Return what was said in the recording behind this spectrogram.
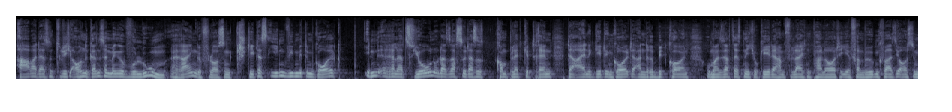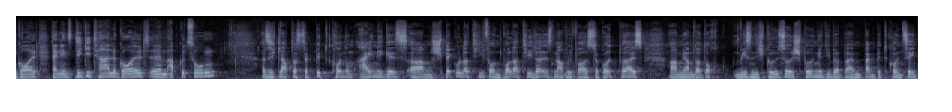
aber da ist natürlich auch eine ganze Menge Volumen reingeflossen. Steht das irgendwie mit dem Gold in Relation oder sagst du, das ist komplett getrennt? Der eine geht in Gold, der andere Bitcoin und man sagt jetzt nicht, okay, da haben vielleicht ein paar Leute ihr Vermögen quasi aus dem Gold dann ins digitale Gold ähm, abgezogen? Also ich glaube, dass der Bitcoin um einiges ähm, spekulativer und volatiler ist nach wie vor als der Goldpreis. Ähm, wir haben da doch wesentlich größere Sprünge, die wir beim, beim Bitcoin sehen.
